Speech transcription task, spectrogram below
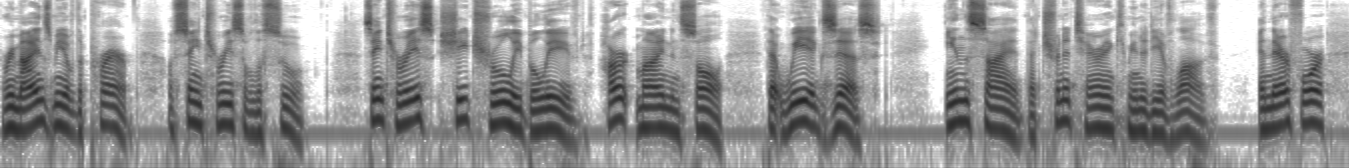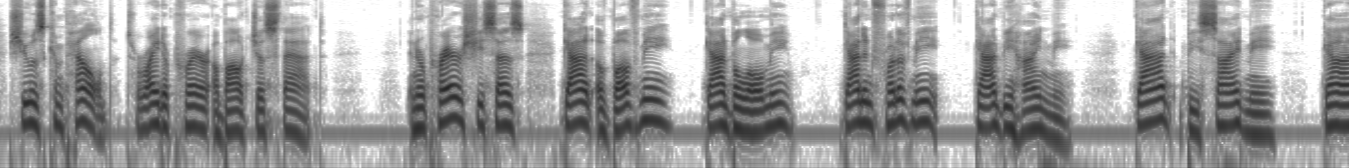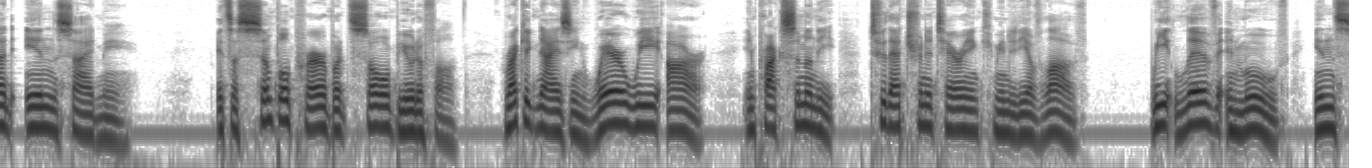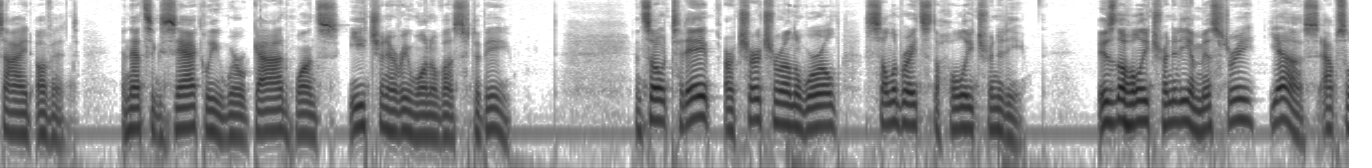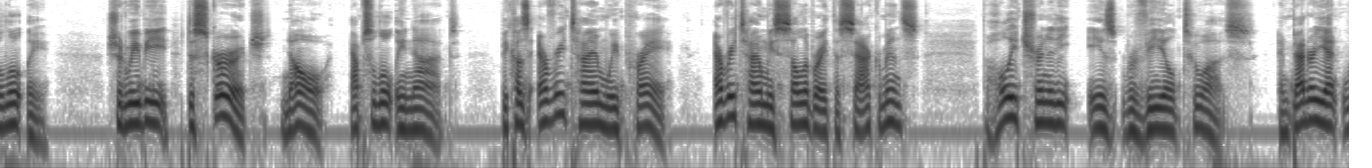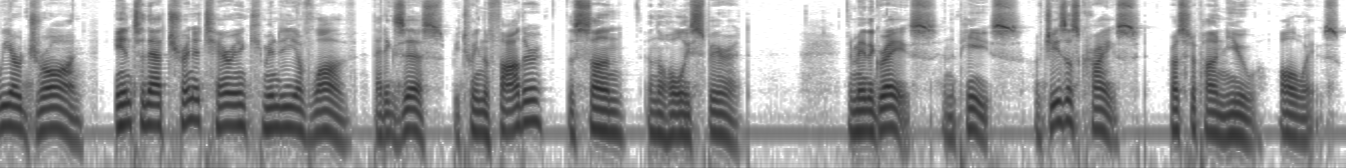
reminds me of the prayer of St. Therese of Lisieux. St. Therese, she truly believed, heart, mind, and soul, that we exist inside that Trinitarian community of love. And therefore, she was compelled to write a prayer about just that. In her prayer, she says, God above me, God below me, God in front of me, God behind me, God beside me, God inside me. It's a simple prayer, but it's so beautiful, recognizing where we are in proximity to that Trinitarian community of love. We live and move inside of it. And that's exactly where God wants each and every one of us to be. And so today, our church around the world celebrates the Holy Trinity. Is the Holy Trinity a mystery? Yes, absolutely. Should we be discouraged? No, absolutely not. Because every time we pray, every time we celebrate the sacraments, the Holy Trinity is revealed to us. And better yet, we are drawn into that Trinitarian community of love that exists between the Father, the Son, and the Holy Spirit. And may the grace and the peace of Jesus Christ rest upon you always.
